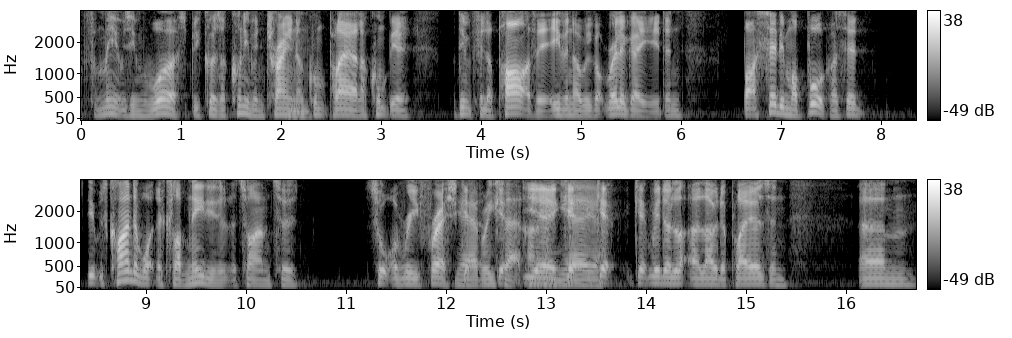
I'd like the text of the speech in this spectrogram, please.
for me it was even worse because I couldn't even train, I couldn't play, and I couldn't be, a, I didn't feel a part of it, even though we got relegated. And but I said in my book, I said it was kind of what the club needed at the time to sort of refresh, Yeah, get, reset get, yeah, get, Yeah, yeah. get get rid of a load of players and. Um,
